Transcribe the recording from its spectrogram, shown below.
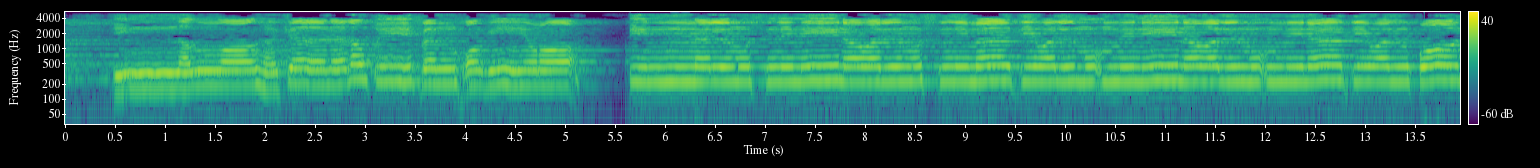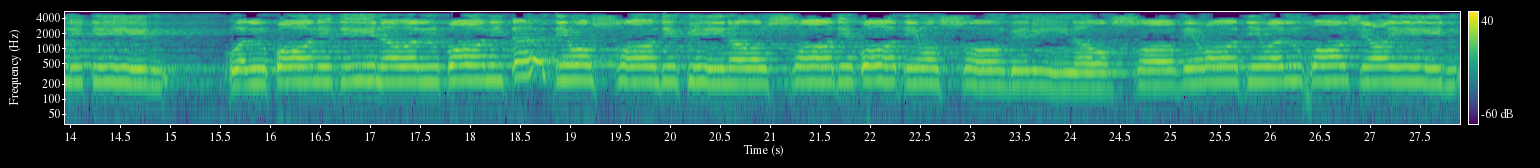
إن الله كان لطيفا خبيرا إن المسلمين والمسلمات والمؤمنين والمؤمنات والقانتين والقانتين والقانتات والصادقين والصادقات والصابرين والصابرات والخاشعين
